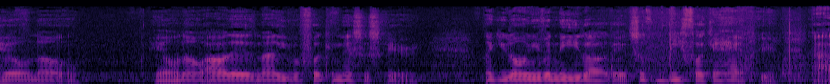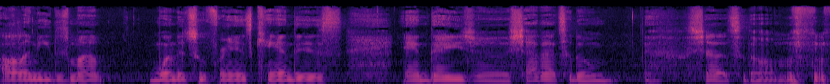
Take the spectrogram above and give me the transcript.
hell no. Hell no. All that is not even fucking necessary. Like, you don't even need all that to be fucking happy. All I need is my one or two friends, Candace and Deja. Shout out to them. Shout out to them.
